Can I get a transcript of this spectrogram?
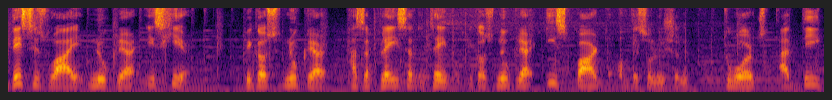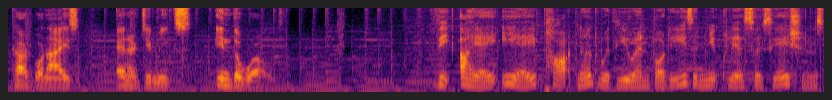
This is why nuclear is here, because nuclear has a place at the table, because nuclear is part of the solution towards a decarbonized energy mix in the world. The IAEA partnered with UN bodies and nuclear associations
